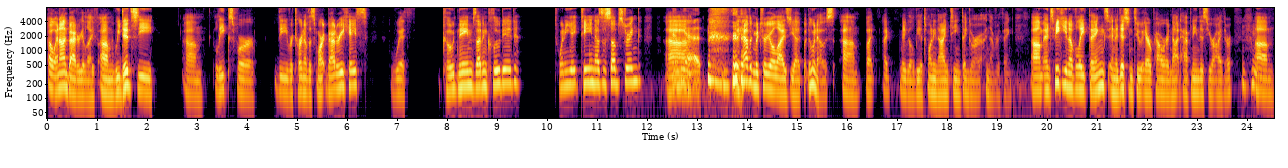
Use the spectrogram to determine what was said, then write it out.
Oh, and on battery life, um, we did see um, leaks for the return of the smart battery case with code names that included 2018 as a substring. Uh, and yet they haven't materialized yet, but who knows? Um, but I, maybe it'll be a 2019 thing or another thing. Um, and speaking of late things, in addition to AirPower not happening this year either, Hmm. um,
